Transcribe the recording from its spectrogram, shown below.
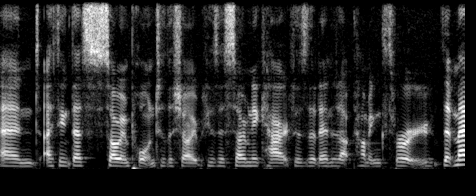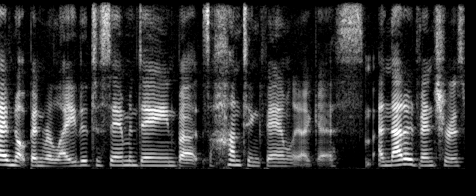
and i think that's so important to the show because there's so many characters that ended up coming through that may have not been related to sam and dean but it's a hunting family i guess and that adventure is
